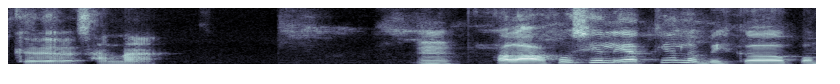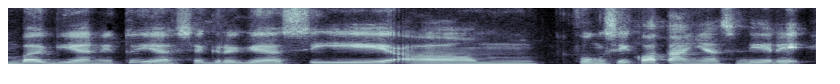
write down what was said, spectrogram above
ke sana. Hmm, kalau aku sih lihatnya lebih ke pembagian itu ya, segregasi em, fungsi kotanya sendiri.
